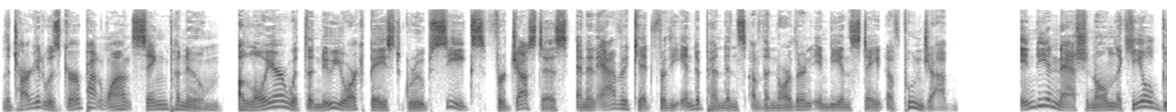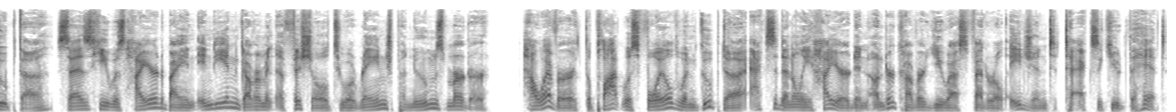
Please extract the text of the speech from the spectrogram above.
The target was Gurpatwant Singh Pannun, a lawyer with the New York based group Sikhs for Justice and an advocate for the independence of the northern Indian state of Punjab. Indian national Nikhil Gupta says he was hired by an Indian government official to arrange Pannun's murder. However, the plot was foiled when Gupta accidentally hired an undercover U.S. federal agent to execute the hit.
